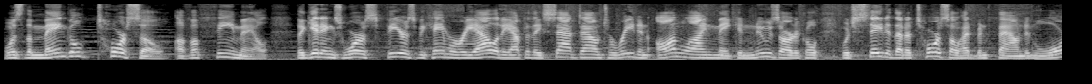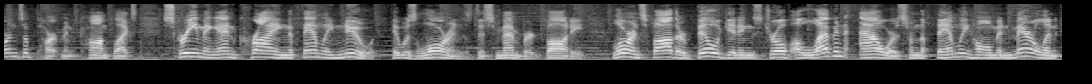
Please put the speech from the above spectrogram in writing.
was the mangled torso of a female. The Giddings' worst fears became a reality after they sat down to read an online Macon news article which stated that a torso had been found in Lauren's apartment complex. Screaming and crying, the family knew it was Lauren's dismembered body. Lauren's father, Bill Giddings, drove 11 hours from the family home in Maryland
